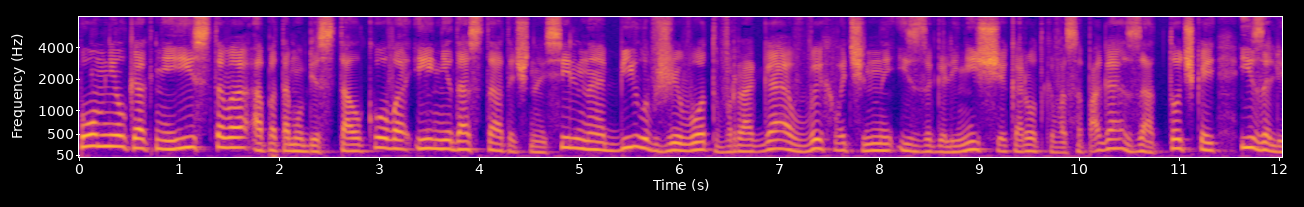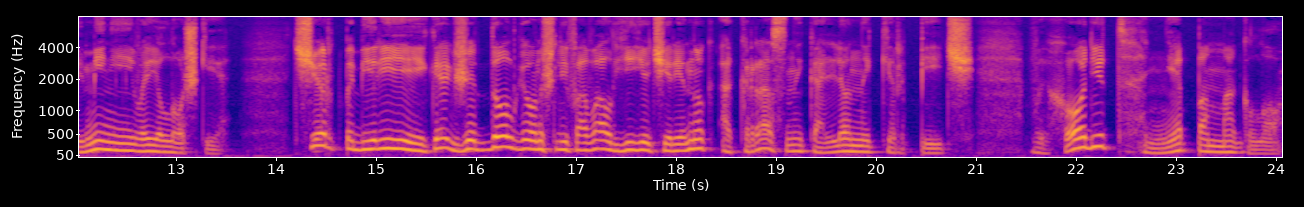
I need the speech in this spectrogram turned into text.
помнил, как неистово, а потому бестолково и недостаточно сильно бил в живот врага, выхваченный из-за голенища короткого сапога за точкой из алюминиевой ложки. Черт побери, как же долго он шлифовал ее черенок, а красный каленый кирпич. Выходит, не помогло.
